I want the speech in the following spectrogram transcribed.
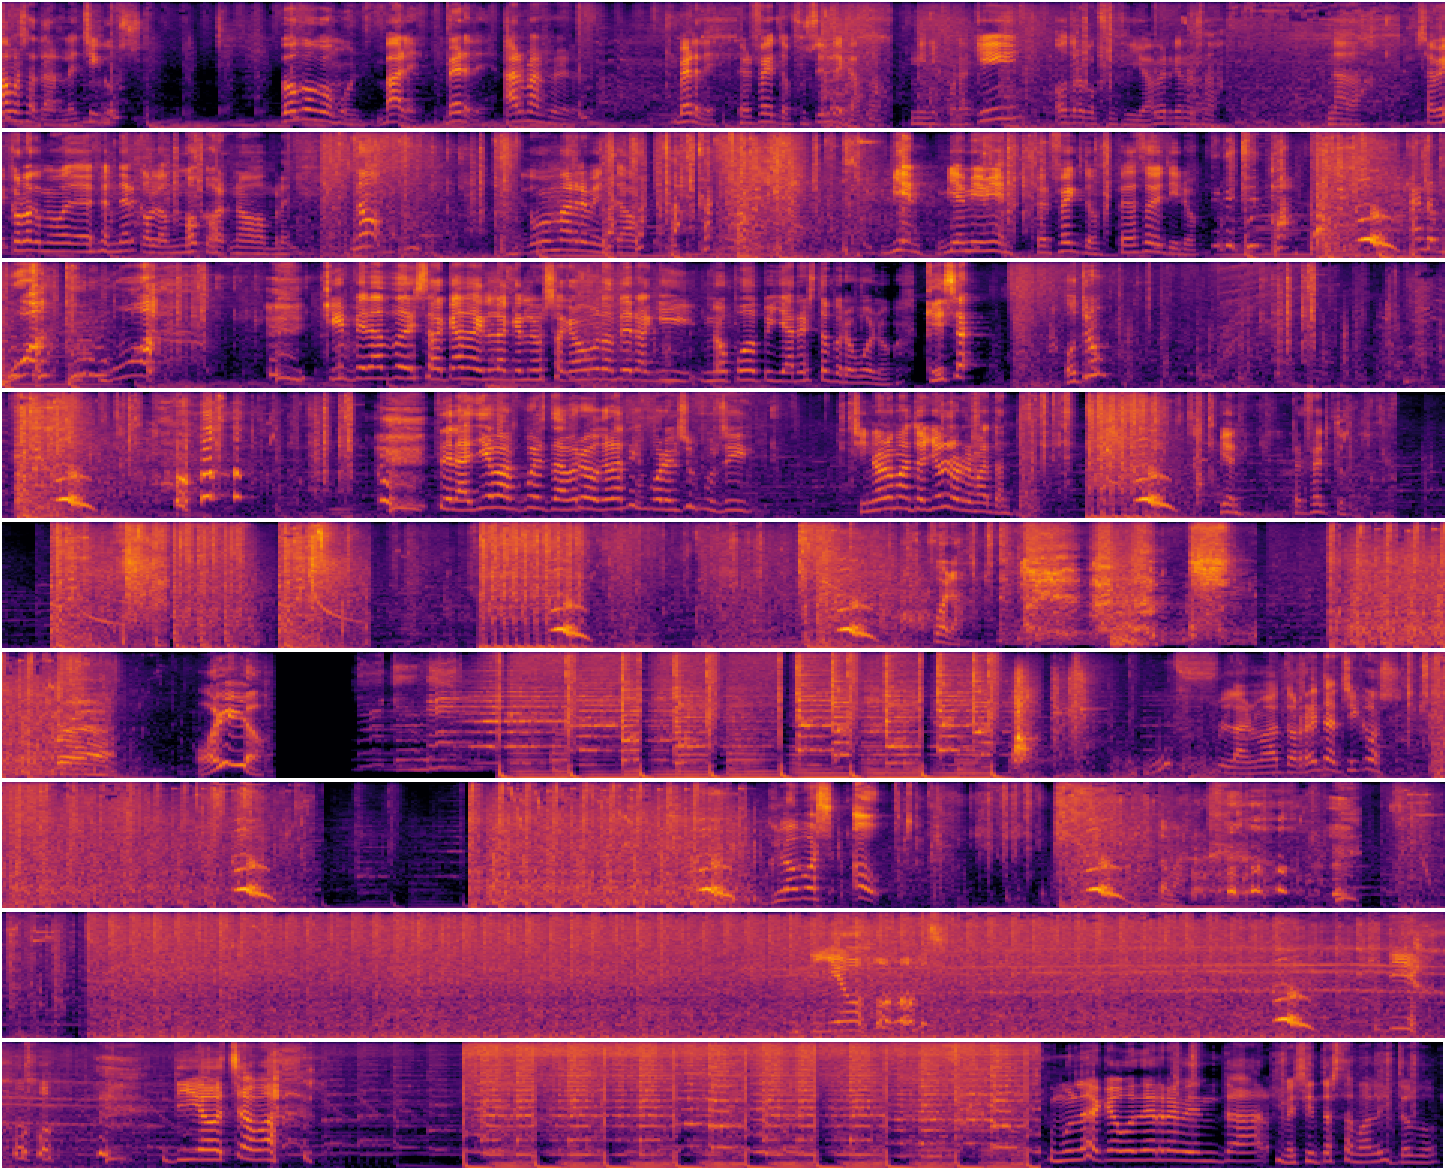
Vamos a darle, chicos. Poco común, vale, verde, armas verde Verde, perfecto, fusil de caza. Mini por aquí, otro cofrecillo A ver qué nos da, nada. ¿Sabéis con lo que me voy a defender? Con los mocos, no, hombre. ¡No! ¿Cómo me ha reventado? Bien, bien, bien, bien, perfecto. Pedazo de tiro. Qué pedazo de sacada en la que nos acabamos de hacer aquí. No puedo pillar esto, pero bueno. ¿Qué es esa? ¿Otro? La llevas puesta, bro. Gracias por el subfusil. Si no lo mato yo, lo rematan. Bien, perfecto. Fuera. ¡Hola! Uf, la nueva torreta, chicos Globos oh. Toma. Dios. Dios. Dios, chaval. ¿Cómo le acabo de reventar? Me siento hasta mal y todo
